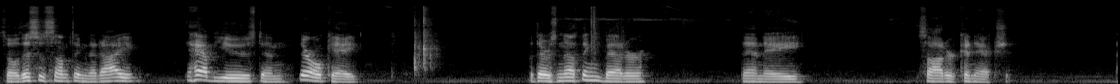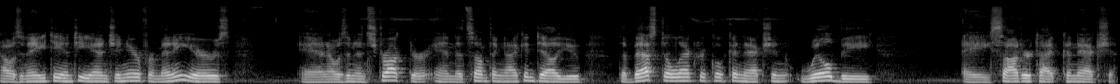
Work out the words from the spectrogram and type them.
So this is something that I have used, and they're okay. But there's nothing better than a solder connection. I was an AT&T engineer for many years, and I was an instructor, and that's something I can tell you. The best electrical connection will be a solder type connection.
